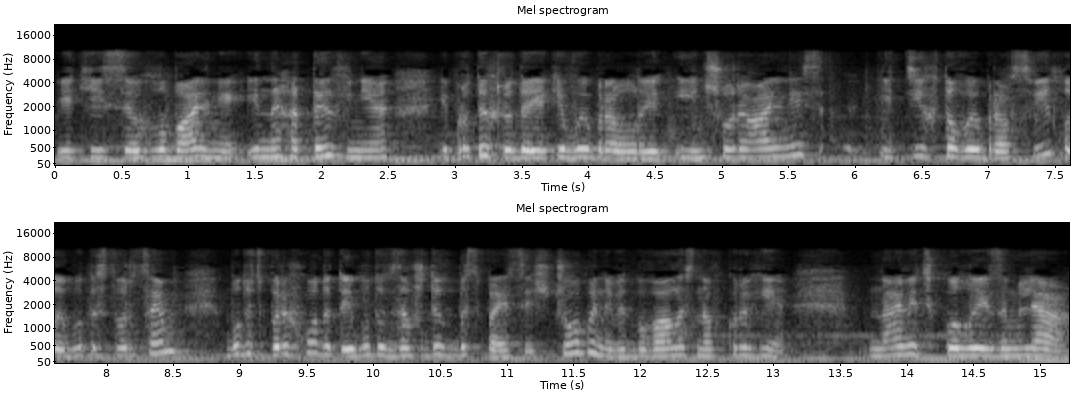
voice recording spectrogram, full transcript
якісь глобальні і негативні, і про тих людей, які вибрали іншу реальність. І ті, хто вибрав світло і бути з творцем, будуть переходити і будуть завжди в безпеці, що би не відбувалось навкруги. Навіть коли земля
